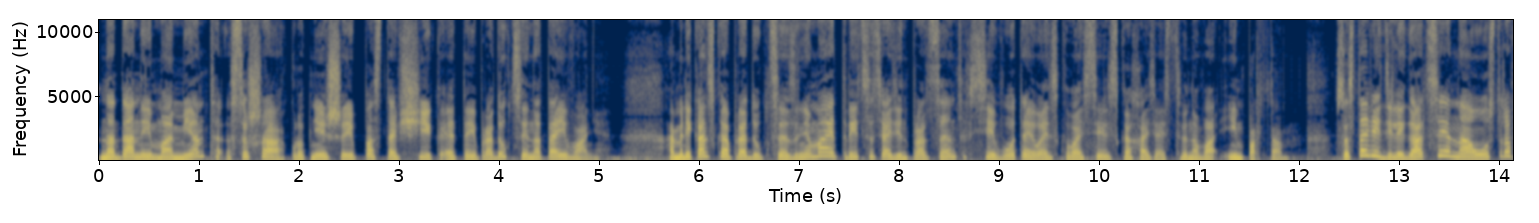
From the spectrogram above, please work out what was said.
На данный момент США – крупнейший поставщик этой продукции на Тайвань. Американская продукция занимает 31% всего тайваньского сельскохозяйственного импорта. В составе делегации на остров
